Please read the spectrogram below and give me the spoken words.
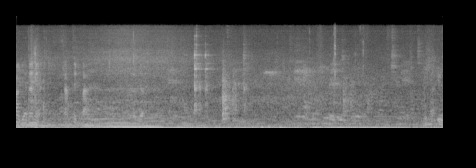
าวเยอะนะเนี่ยสามสิบบาทเยอะหิวนะหิว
